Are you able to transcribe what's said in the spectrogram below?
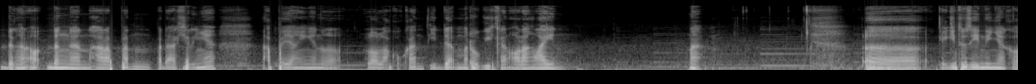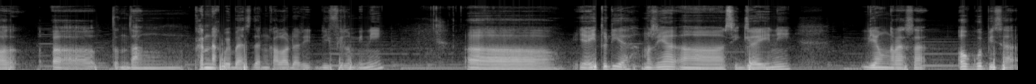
dengan dengan harapan pada akhirnya apa yang ingin lo, lakukan tidak merugikan orang lain. Nah, uh, kayak gitu sih intinya kalau uh, tentang kehendak bebas dan kalau dari di film ini uh, ya itu dia, maksudnya uh, si guy ini dia ngerasa oh gue bisa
